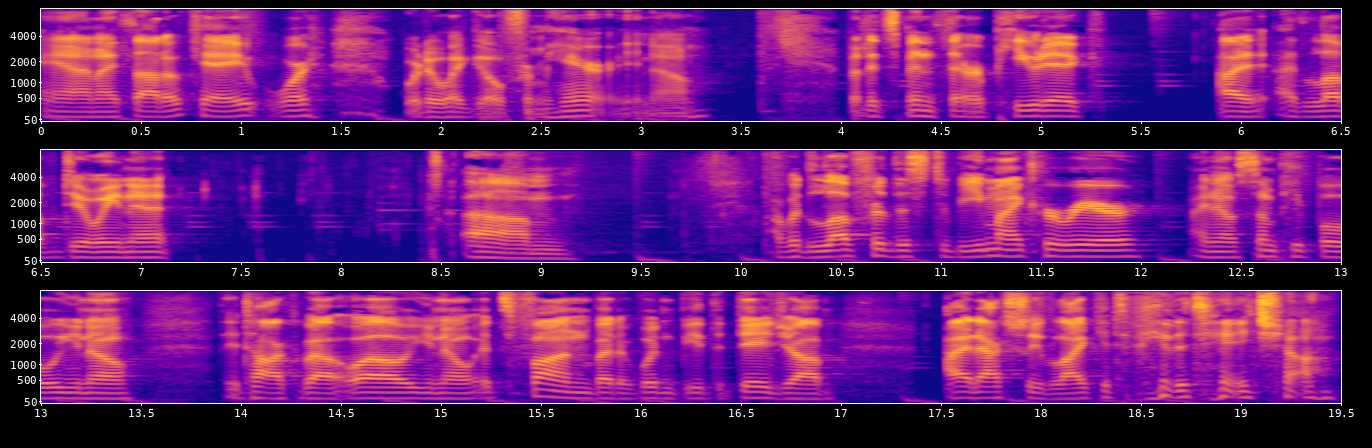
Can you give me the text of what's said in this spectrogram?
and I thought, okay, where where do I go from here? You know, but it's been therapeutic. I I love doing it. Um, I would love for this to be my career. I know some people, you know, they talk about, well, you know, it's fun, but it wouldn't be the day job. I'd actually like it to be the day job.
